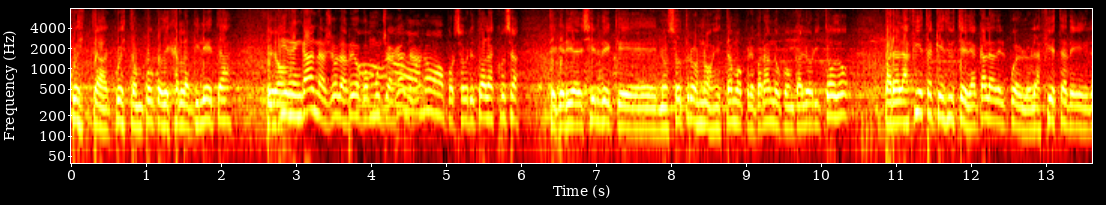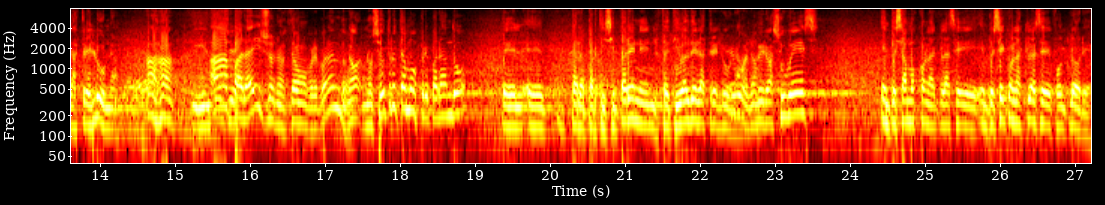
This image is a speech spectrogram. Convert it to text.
cuesta, cuesta un poco dejar la pileta. Pero tienen ganas, yo las veo con muchas ganas. No, por sobre todas las cosas, te quería decir de que nosotros nos estamos preparando con calor y todo para la fiesta que es de ustedes, acá la del pueblo, la fiesta de las tres lunas. Ajá. Y entonces- ah, para eso nos estamos preparando. No, nosotros estamos preparando el, eh, para participar en el Festival de las Tres Lunas, bueno. pero a su vez empezamos con la clase, empecé con las clases de folclore.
